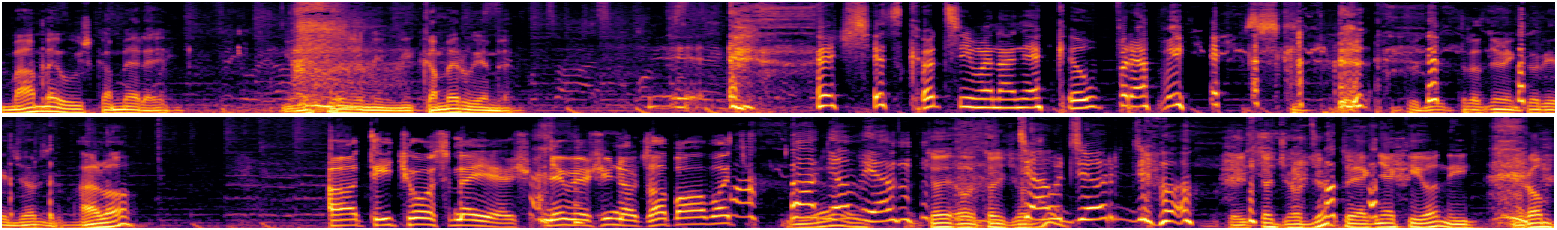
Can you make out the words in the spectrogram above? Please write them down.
Máme už kamere. Jasné, že my, my kamerujeme. ešte skočíme na nejaké úpravy. Teraz neviem, ktorý je George. Halo? A ty čo smeješ? Nevieš ináč zabávať? No, neviem. To je, to je Giorgio? Čau, Giorgio. To je to Giorgio? To je jak nejaký oný. Rom.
